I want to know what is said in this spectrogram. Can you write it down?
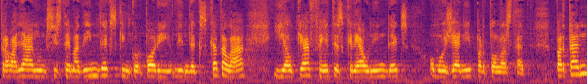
treballar en un sistema d'índex que incorpori l'índex català i el que ha fet és crear un índex homogeni per tot l'Estat. Per tant,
